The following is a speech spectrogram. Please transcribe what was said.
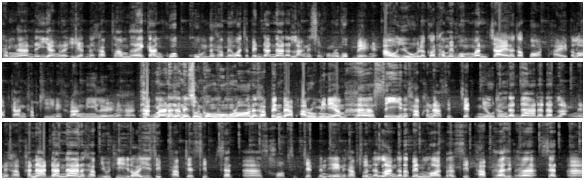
ทำงานได้อย่างละเอียดนะครับทำให้การควบคุมนะครับไม่ว่าจะเป็นด้านหน้าด้านหลังในส่วนของระบบเบรกเนี่ยเอาอยู่ แล้วก็ทำให้ผมมั่นใจแล้วก็ปลอดภัยตลอดการขับขี่ในครั้งนี้เลยนะฮะถัดมานะครับในส่วนของวงล้อนะครับเป็นแบบอลูมิเนียม 5 ซี่นะครับขนาด 17 นิ้วทั้งด้านหน้าและด้านหลังเลยนะครับขนาดด้านหน้านะครับอยู่ที่ 120ทับ70 ZR ขอบ 17 นั่นเองนะครับส่วนด้านหลังก็จะเป็น 180ทับ55 ZR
